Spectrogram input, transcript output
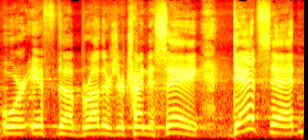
or if the brothers are trying to say, Dad said,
